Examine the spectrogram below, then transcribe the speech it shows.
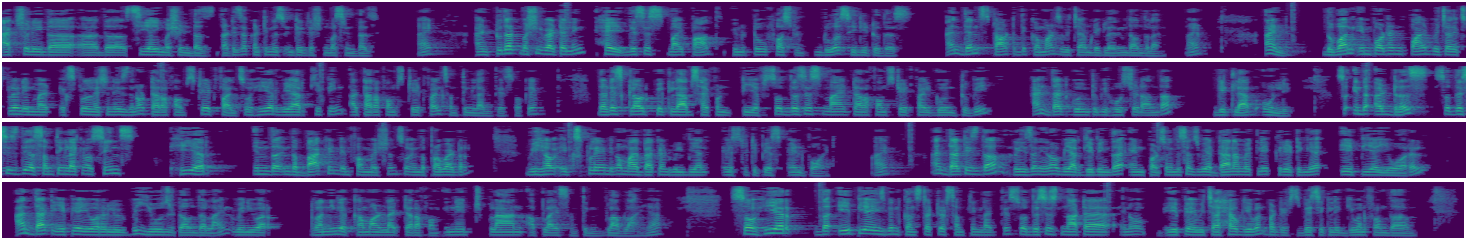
actually the uh, the ci machine does. That is a continuous integration machine does right and to that machine we are telling hey this is my path you need to first do a cd to this and then start the commands which i'm declaring down the line right and the one important point which I explained in my explanation is you know Terraform state file. So here we are keeping a Terraform state file something like this. Okay, that is Cloud Quick Labs hyphen TF. So this is my Terraform state file going to be, and that going to be hosted on the GitLab only. So in the address, so this is there something like you know since here in the in the backend information, so in the provider, we have explained you know my backend will be an HTTPS endpoint, right? and that is the reason you know we are giving the endpoint. So in the sense we are dynamically creating a api url and that api url will be used down the line when you are running a command like terraform init plan apply something blah blah yeah? So here the api has been constructed something like this. So this is not a you know api which i have given but it's basically given from the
